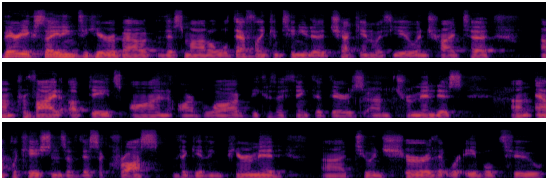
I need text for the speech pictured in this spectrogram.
very exciting to hear about this model. We'll definitely continue to check in with you and try to um, provide updates on our blog because I think that there's um, tremendous um, applications of this across the giving pyramid uh, to ensure that we're able to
